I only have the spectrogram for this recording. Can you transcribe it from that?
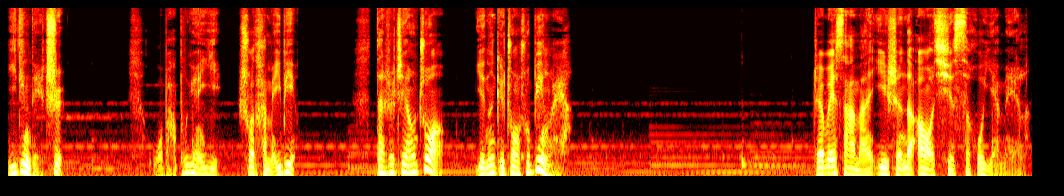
一定得治。我爸不愿意，说他没病，但是这样撞也能给撞出病来呀。”这位萨满一身的傲气似乎也没了，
